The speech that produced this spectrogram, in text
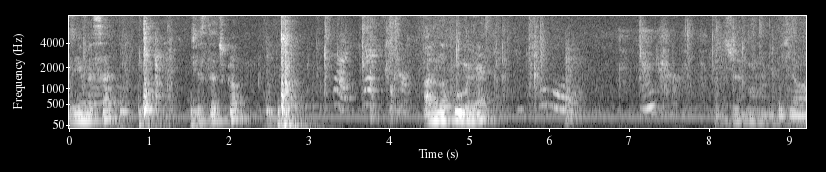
Zjemy se? Ciasteczko? Ale na pół, nie? Że mama nie wiedziała.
